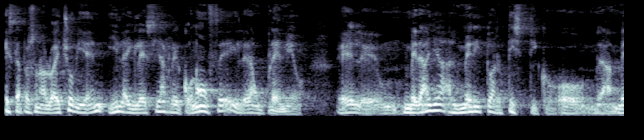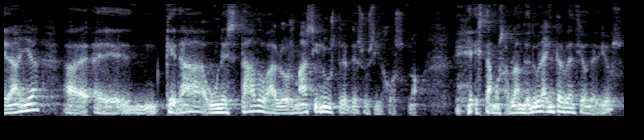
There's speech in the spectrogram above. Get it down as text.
esta persona lo ha hecho bien y la Iglesia reconoce y le da un premio. Eh, medalla al mérito artístico o la medalla eh, que da un Estado a los más ilustres de sus hijos. No, estamos hablando de una intervención de Dios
